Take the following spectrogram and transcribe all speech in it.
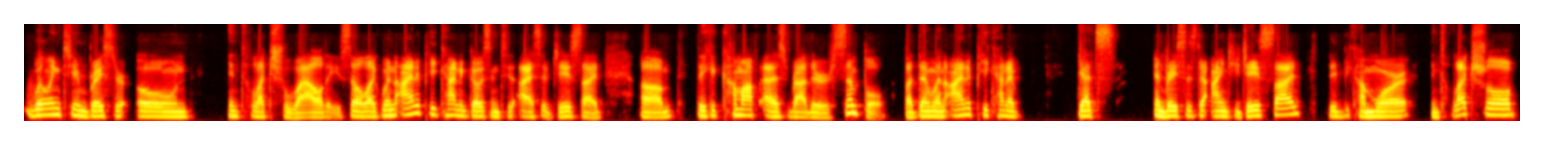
willing to embrace their own intellectuality. So like when INFP kind of goes into ISFJ side, um, they could come off as rather simple. But then when INFP kind of gets embraces the INTJ side, they become more intellectual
